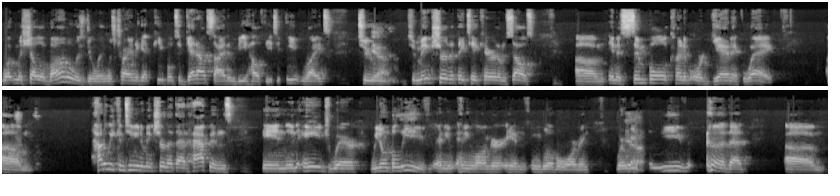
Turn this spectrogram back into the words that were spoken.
what Michelle Obama was doing was trying to get people to get outside and be healthy, to eat right, to Yeah. to make sure that they take care of themselves um, in a simple kind of organic way. Um, how do we continue to make sure that that happens in an age where we don't believe any any longer in, in global warming, where Yeah. we believe that um,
